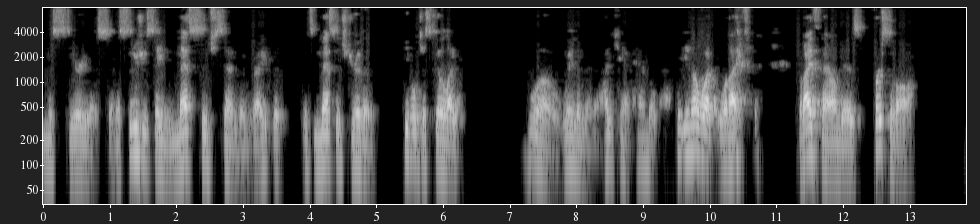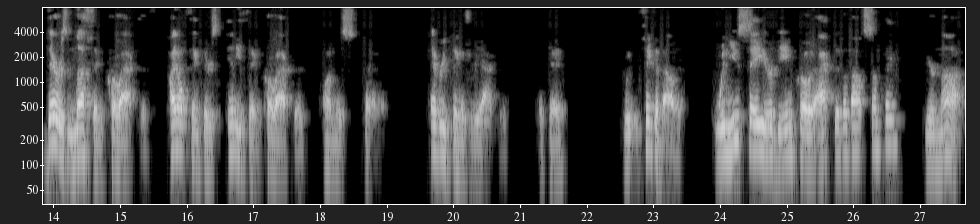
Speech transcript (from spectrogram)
mysterious. And as soon as you say message sending, right, it's message driven, people just go like, whoa, wait a minute, I can't handle that. But you know what, what I, what I found is, first of all, there is nothing proactive. I don't think there's anything proactive on this planet. Everything is reactive. Okay. Think about it. When you say you're being proactive about something, you're not.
